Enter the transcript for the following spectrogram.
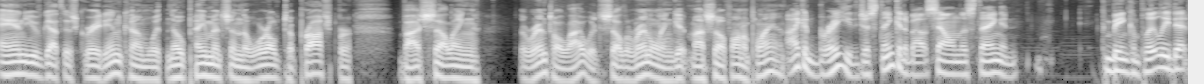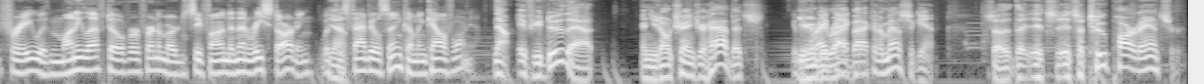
and you've got this great income with no payments in the world to prosper by selling the rental. I would sell the rental and get myself on a plan. I can breathe just thinking about selling this thing and being completely debt free with money left over for an emergency fund and then restarting with Yeah. this fabulous income in California. Now, if you do that and you don't change your habits, You'll you're going to be right right back back in a mess again. So the, it's it's a two part answer.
